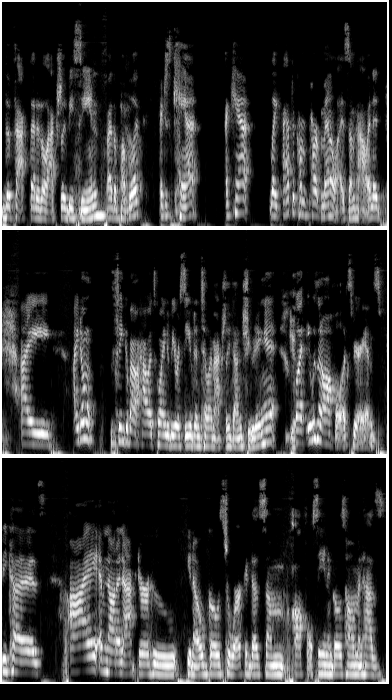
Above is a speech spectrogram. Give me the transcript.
the fact that it'll actually be seen by the public. I just can't. I can't. Like I have to compartmentalize somehow, and it. I. I don't think about how it's going to be received until I'm actually done shooting it. Yeah. But it was an awful experience because I am not an actor who, you know, goes to work and does some awful scene and goes home and has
